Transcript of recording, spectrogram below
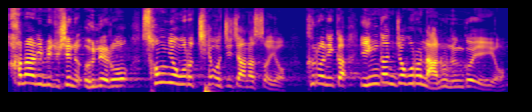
하나님이 주신 은혜로 성령으로 채워지지 않았어요. 그러니까 인간적으로 나누는 거예요.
